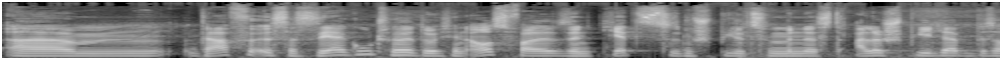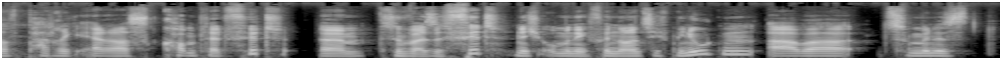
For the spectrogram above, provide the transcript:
Ähm, dafür ist das sehr Gute. Durch den Ausfall sind jetzt zum Spiel zumindest alle Spieler bis auf Patrick Erras komplett fit, ähm, beziehungsweise fit, nicht unbedingt für 90 Minuten, aber zumindest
